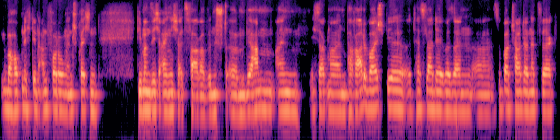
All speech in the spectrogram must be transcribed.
überhaupt nicht den Anforderungen entsprechen, die man sich eigentlich als Fahrer wünscht. Ähm, wir haben ein ich sag mal, ein Paradebeispiel. Tesla, der über sein äh, Supercharger-Netzwerk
